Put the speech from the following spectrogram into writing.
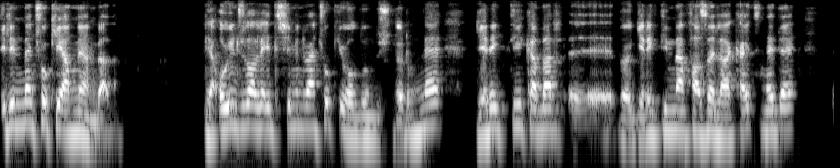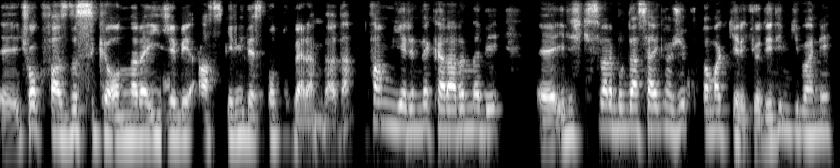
dilinden çok iyi anlayan bir adam. Ya oyuncularla iletişimin ben çok iyi olduğunu düşünüyorum. Ne gerektiği kadar e, böyle gerektiğinden fazla lakayt ne de e, çok fazla sıkı onlara iyice bir askeri despotluk veren bir adam. Tam yerinde kararında bir e, ilişkisi var. Buradan Sergen Hoca'yı kutlamak gerekiyor. Dediğim gibi hani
